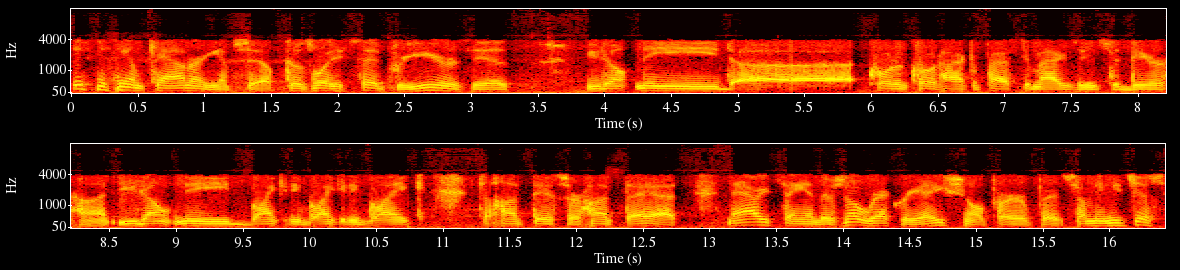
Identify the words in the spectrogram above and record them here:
this is him countering himself because what he said for years is you don't need uh, quote unquote high capacity magazines to deer hunt. You don't need blankety blankety blank to hunt this or hunt that. Now he's saying there's no recreational purpose. I mean, he's just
